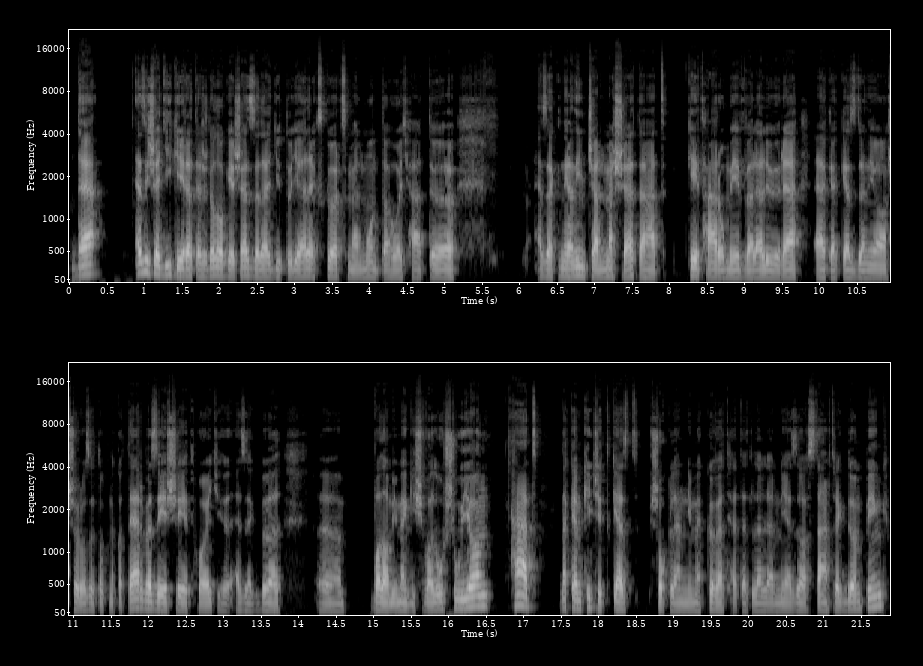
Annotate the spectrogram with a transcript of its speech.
De ez is egy ígéretes dolog, és ezzel együtt ugye Alex Kurtzman mondta, hogy hát ö, ezeknél nincsen mese, tehát két-három évvel előre el kell kezdeni a sorozatoknak a tervezését, hogy ezekből ö, valami meg is valósuljon. Hát nekem kicsit kezd sok lenni, meg követhetetlen lenni ez a Star Trek dumping.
